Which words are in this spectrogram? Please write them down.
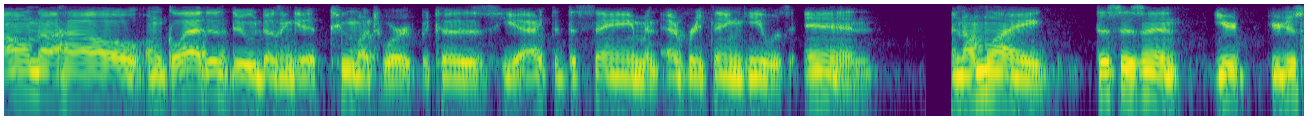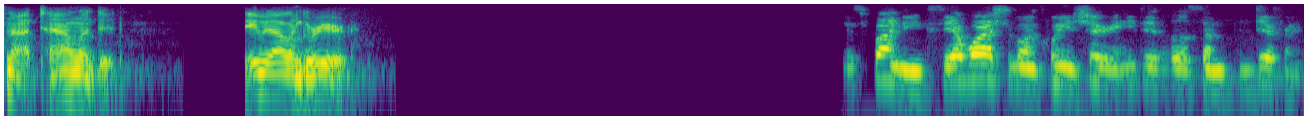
I don't know how. I'm glad this dude doesn't get too much work because he acted the same in everything he was in, and I'm like, this isn't. You're you're just not talented. David Alan Grier. It's funny. See, I watched him on Queen Sugar, and he did a little something different.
